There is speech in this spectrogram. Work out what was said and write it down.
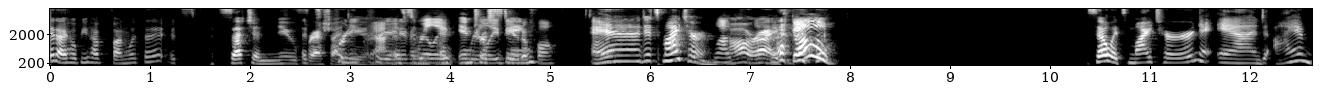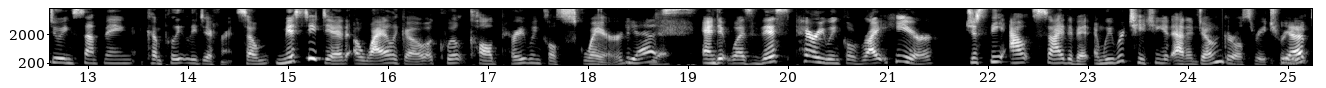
it. I hope you have fun with it. It's It's such a new, It's fresh pretty idea. Yeah, Creative it's and- really, and really interesting. beautiful. And it's my turn. Let's- All right. Let's go. So it's my turn, and I am doing something completely different. So Misty did a while ago a quilt called Periwinkle Squared. yes. And it was this periwinkle right here, just the outside of it. And we were teaching it at a Doan Girls retreat. Yep.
